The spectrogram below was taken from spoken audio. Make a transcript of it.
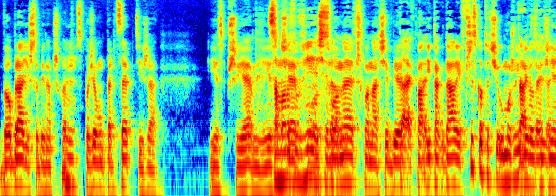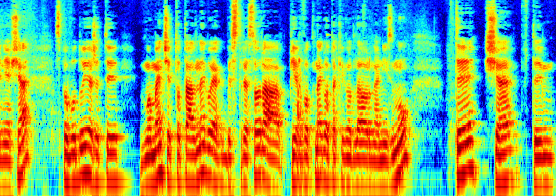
wyobrazisz sobie na przykład Hmm. z poziomu percepcji, że jest przyjemnie, jest Samo ciepło, się słoneczko na ciebie Tak, tak. i tak dalej. Wszystko to ci umożliwi Tak, tak, rozluźnienie się, spowoduje, że ty w momencie totalnego jakby stresora pierwotnego takiego dla organizmu, ty się w tym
